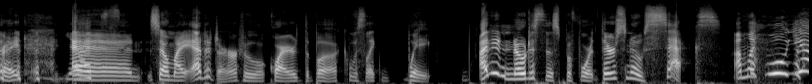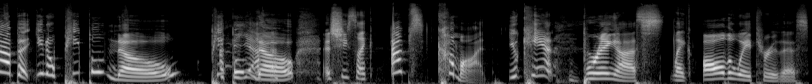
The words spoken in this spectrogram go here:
right? And so my editor, who acquired the book, was like, "Wait, I didn't notice this before. There's no sex." I'm like, "Well, yeah, but you know, people know." People Yeah. know. And she's like, Come on. You can't bring us like all the way through this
